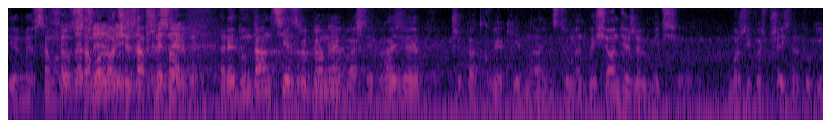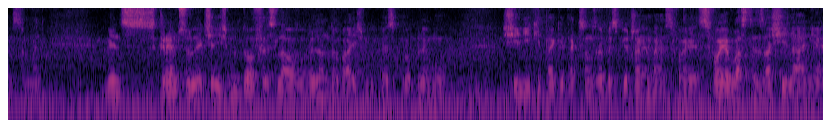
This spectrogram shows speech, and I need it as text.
wiemy w, samolo- w zawsze samolocie jakieś zawsze rezerwy. są redundancje zrobione właśnie w razie przypadków, jak jeden instrument wysiądzie, żeby mieć możliwość przejść na drugi instrument. Więc z Kremsu lecieliśmy do Feslau, wylądowaliśmy bez problemu. Silniki takie tak są zabezpieczone, mają swoje, swoje własne zasilanie,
